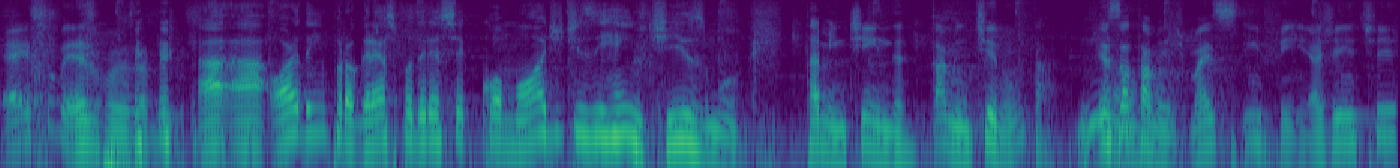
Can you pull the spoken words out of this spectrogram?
É isso mesmo, meus amigos. A, a ordem em progresso poderia ser commodities e rentismo. Tá mentindo? Tá mentindo? Não tá. Exatamente. Mas, enfim, a gente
